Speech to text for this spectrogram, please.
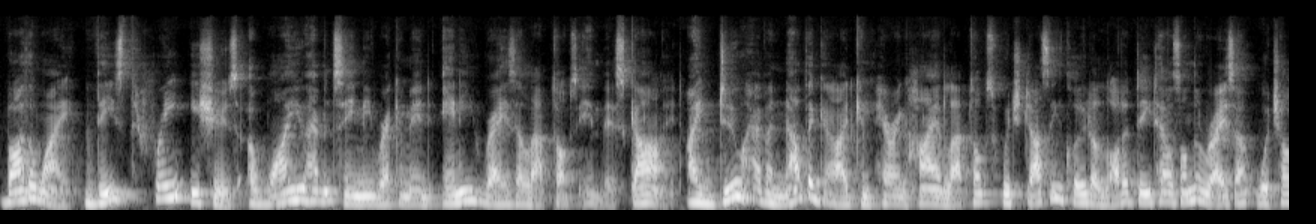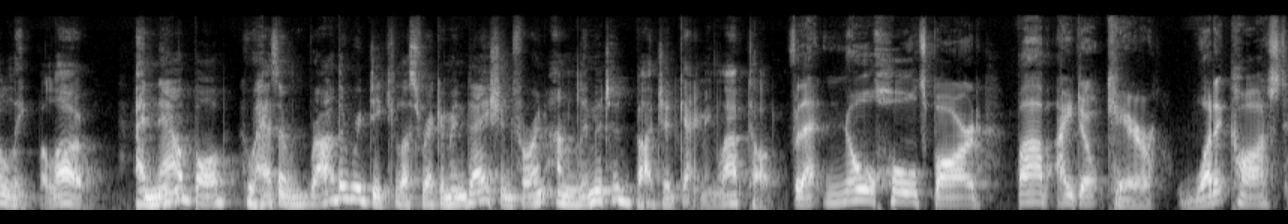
By the way, these three issues are why you haven't seen me recommend any Razer laptops in this guide. I do have another guide comparing high-end laptops which does include a lot of details on the Razer, which I'll link below. And now Bob, who has a rather ridiculous recommendation for an unlimited budget gaming laptop. For that no holds barred, Bob, I don't care what it costs,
